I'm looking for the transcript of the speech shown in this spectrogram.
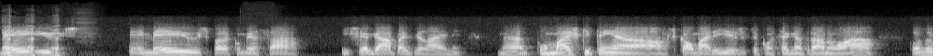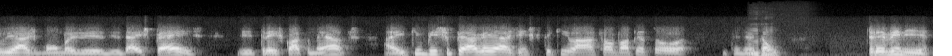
meios, tem meios para começar e chegar à pipeline. Né? Por mais que tenha as calmarias, você consegue entrar no ar, quando vier as bombas de, de 10 pés, de 3, 4 metros, aí que o bicho pega e é a gente que tem que ir lá salvar a pessoa. Entendeu? Uhum. Então, prevenir.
